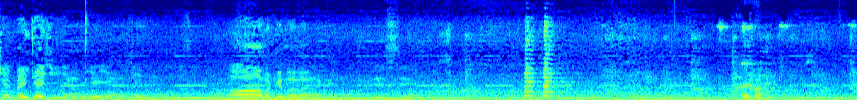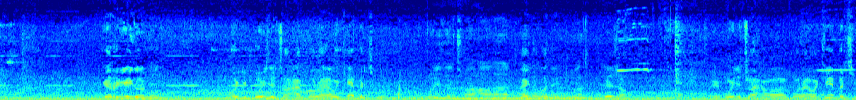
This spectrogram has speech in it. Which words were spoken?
şey meyteci ya ya ya. Aa bakın bakın. Hayvani. قرية نون وجي بويزة صاحب كورة هو كبر شو وإذا شاء ما يدخل ليش بويزة صاحب كورة هو كبر شو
